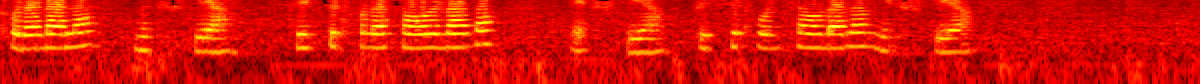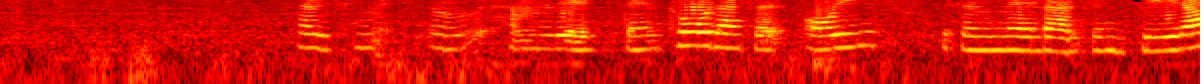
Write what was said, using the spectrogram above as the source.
थोड़ा डाला मिक्स किया। फिर से थोड़ा सा और डाला मिक्स किया। फिर से थोड़ा सा और डाला मिक्स किया। और इसमें हम लेते हैं, थोड़ा सा ऑयल इसमें मैं डालती हूँ जीरा।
